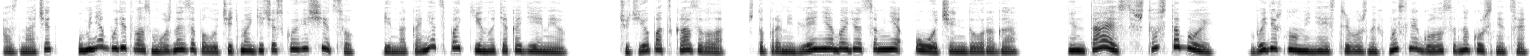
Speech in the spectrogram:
а значит, у меня будет возможность заполучить магическую вещицу и, наконец, покинуть Академию. Чутье подсказывало, что промедление обойдется мне очень дорого. «Интайс, что с тобой?» — выдернул меня из тревожных мыслей голос однокурсницы.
